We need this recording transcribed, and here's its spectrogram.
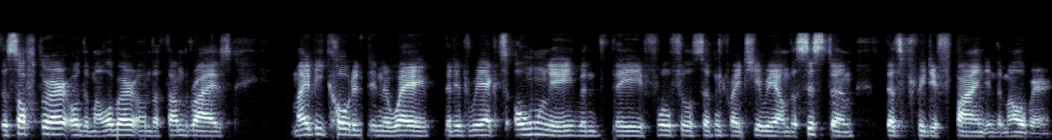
the software or the malware on the thumb drives might be coded in a way that it reacts only when they fulfill certain criteria on the system that's predefined in the malware.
